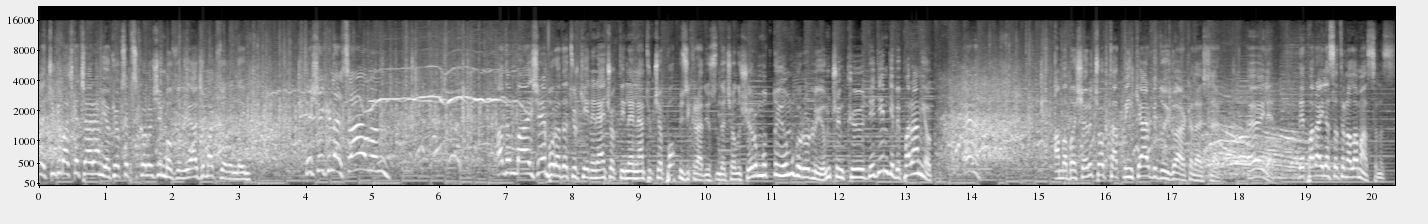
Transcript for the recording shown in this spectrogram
Evet çünkü başka çarem yok. Yoksa psikolojim bozuluyor. Acımak zorundayım. Teşekkürler sağ olun. Adım Bayece. Burada Türkiye'nin en çok dinlenilen Türkçe pop müzik radyosunda çalışıyorum. Mutluyum, gururluyum. Çünkü dediğim gibi param yok. Ama başarı çok tatminkar bir duygu arkadaşlar. Öyle. Ve parayla satın alamazsınız.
